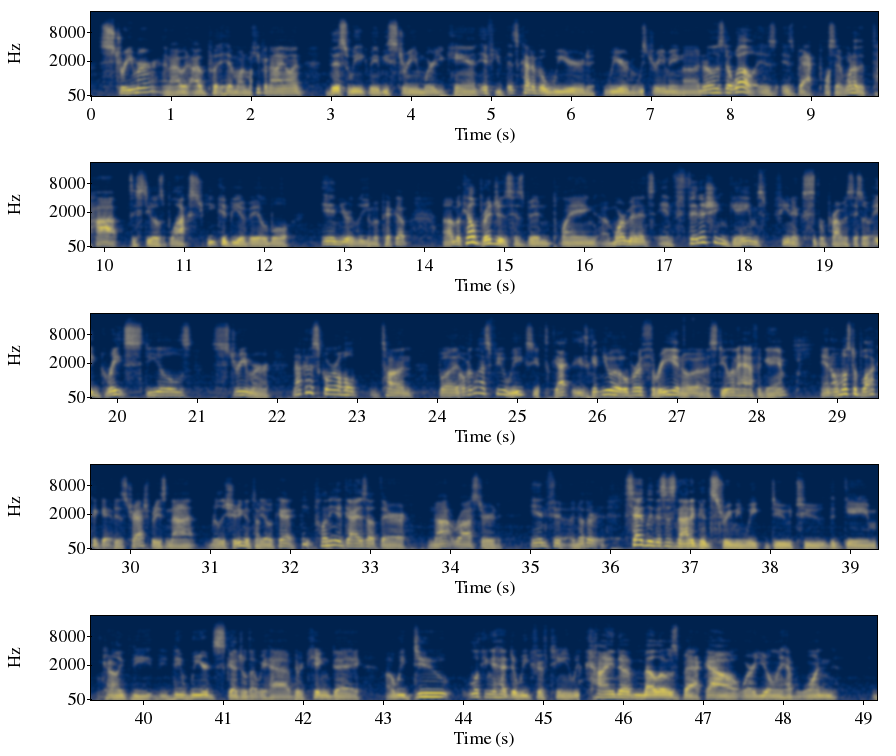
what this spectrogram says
streamer, and I would I would put him on. Keep an eye on this week. Maybe stream where you can. If you, it's kind of a weird, weird streaming. Uh, Nerlens Noel is is back playing. One of the top steals blocks. He could be available in your league. I'm a pickup. Uh, Mikal Bridges has been playing uh, more minutes and finishing games. Phoenix super promising. So a great steals streamer. Not going to score a whole ton, but over the last few weeks, he's got he's getting you over a three and a steal and a half a game, and almost a block a game. He's trash, but he's not really shooting a ton. Okay, plenty of guys out there not rostered. In another, sadly, this is not a good streaming week due to the game, kind of like the, the the weird schedule that we have for King Day. Uh, we do looking ahead to week 15 we kind of mellows back out where you only have one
